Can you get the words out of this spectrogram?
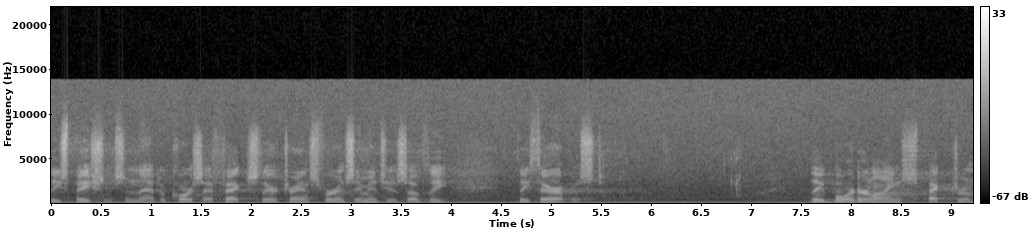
these patients, and that, of course, affects their transference images of the, the therapist. The borderline spectrum,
